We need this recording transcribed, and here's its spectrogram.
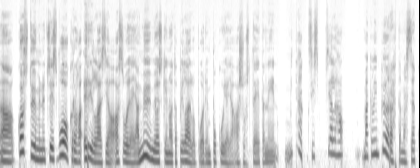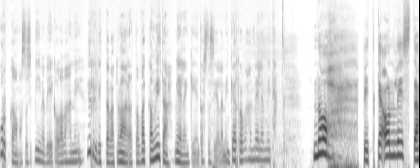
äh, kostyymi nyt siis vuokraa erilaisia asuja ja myy myöskin noita pilailupuodin pukuja ja asusteita, niin mitä, siis siellähän mä kävin pyörähtämässä ja kurkkaamassa viime viikolla vähän niin hirvittävät määrät on vaikka mitä mielenkiintoista siellä, niin kerro vähän meille mitä. No, pitkä on lista.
